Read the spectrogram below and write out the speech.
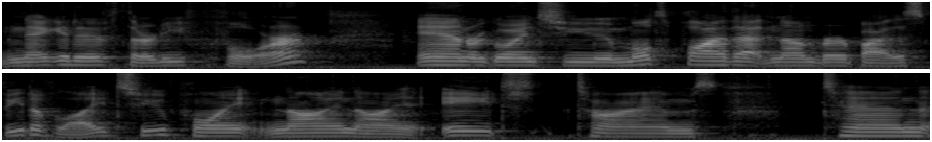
negative 34 and we're going to multiply that number by the speed of light 2.998 times 10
